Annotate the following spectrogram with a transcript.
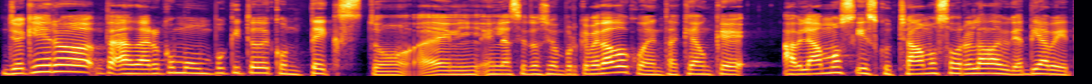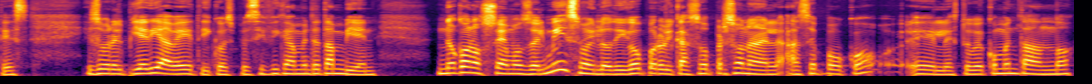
Yo quiero dar como un poquito de contexto en, la situación, porque me he dado cuenta que aunque hablamos y escuchamos sobre la diabetes y sobre el pie diabético específicamente también, no conocemos del mismo. Y lo digo por el caso personal. Hace poco eh, le estuve comentando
